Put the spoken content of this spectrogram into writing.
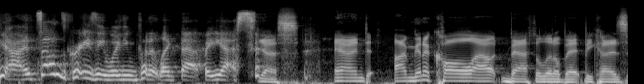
Yeah, it sounds crazy when you put it like that, but yes. yes. And I'm going to call out Beth a little bit because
